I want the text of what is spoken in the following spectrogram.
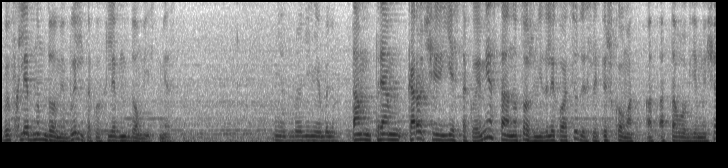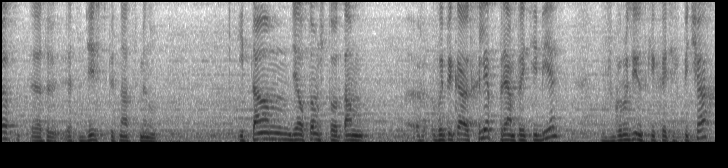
Вы в хлебном доме были? Такой хлебный дом есть место. Нет, вроде не были. Там прям, короче, есть такое место, оно тоже недалеко отсюда, если пешком от, от- от того, где мы сейчас, это, это 10-15 минут. И там, дело в том, что там э, выпекают хлеб прям при тебе, в грузинских этих печах,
